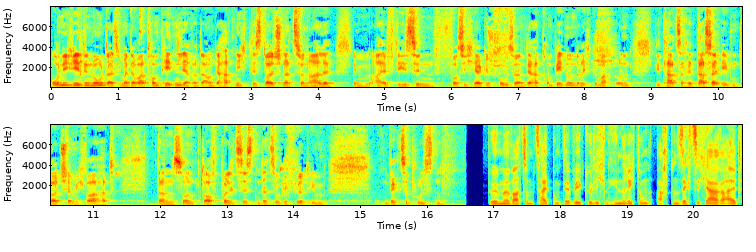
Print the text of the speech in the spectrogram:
ohne jede Not. Also ich meine, der war Trompetenlehrer da und der hat nicht das Deutschnationale im AfD-Sinn vor sich hergesprungen, sondern der hat Trompetenunterricht gemacht und die Tatsache, dass er eben deutschstämmig war, hat dann so einen Dorfpolizisten dazu geführt, ihm wegzupusten. Böhme war zum Zeitpunkt der willkürlichen Hinrichtung 68 Jahre alt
